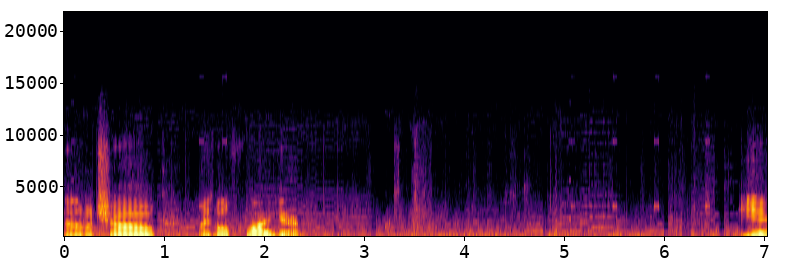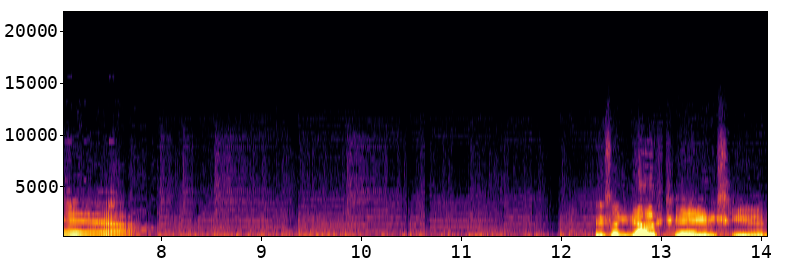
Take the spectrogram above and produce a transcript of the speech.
Another Machoke. Might as well fly again. Yeah. There's like no change here.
